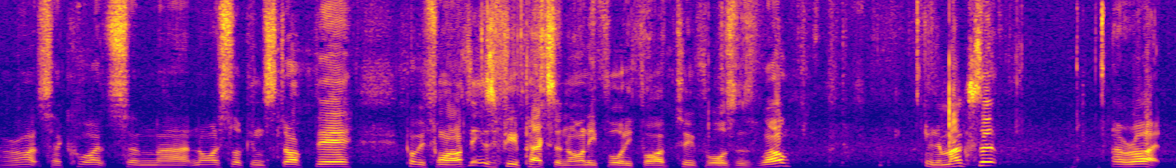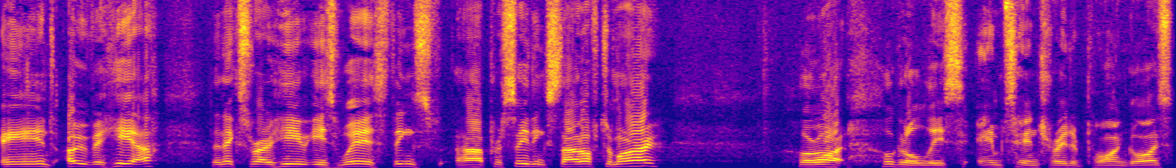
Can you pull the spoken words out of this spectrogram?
All right, so quite some uh, nice looking stock there. Probably fine. I think there's a few packs of 90, 45, two fours as well in amongst it. All right, and over here, the next row here is where things are proceeding start off tomorrow. All right, look at all this M10 treated pine, guys.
